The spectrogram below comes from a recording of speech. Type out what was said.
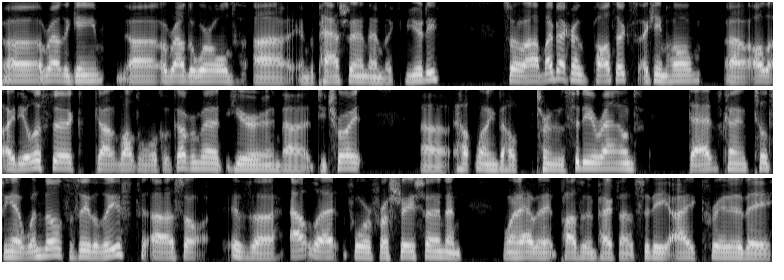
uh, around the game, uh, around the world, and the passion and the community. So my background is politics. I came home uh, all the idealistic, got involved in local government here in uh, Detroit, uh, help, wanting to help turn the city around. Dad's kind of tilting at windmills, to say the least. Uh, so, as an outlet for frustration and want to have a positive impact on the city, I created a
